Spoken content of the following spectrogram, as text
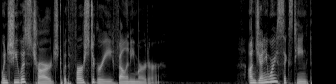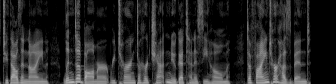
when she was charged with first degree felony murder. On January 16, 2009, Linda Bonner returned to her Chattanooga, Tennessee home to find her husband,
